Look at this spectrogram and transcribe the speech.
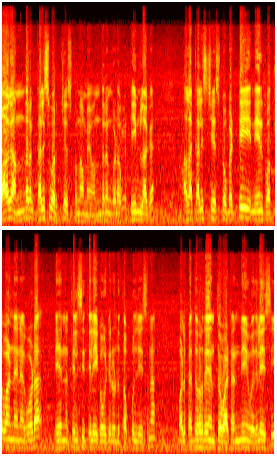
బాగా అందరం కలిసి వర్క్ చేసుకున్నాం మేము అందరం కూడా ఒక టీం లాగా. అలా కలిసి చేసుకోబట్టి నేను కొత్తవాడినైనా కూడా ఏదైనా తెలిసి తెలియక ఒకటి రెండు తప్పులు చేసినా వాళ్ళు పెద్ద హృదయంతో వాటన్నీ వదిలేసి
